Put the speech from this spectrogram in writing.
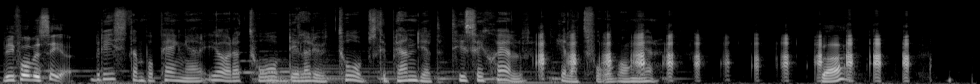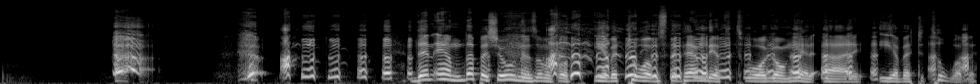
Vi får väl se. Bristen på pengar gör att Taube delar ut Taube-stipendiet till sig själv hela två gånger. Va? Den enda personen som har fått Evert Taube-stipendiet två gånger är Evert Taube.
